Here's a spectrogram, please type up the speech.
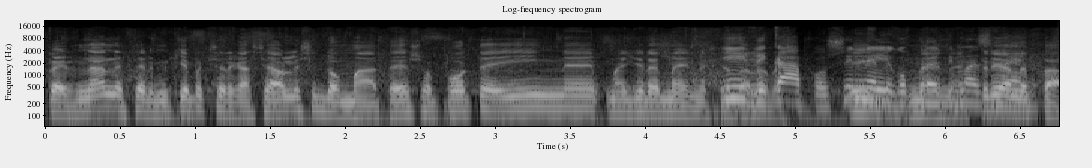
Περνάνε θερμική επεξεργασία όλες οι ντομάτες, οπότε είναι μαγειρεμένες. Ήδη κατάλαβες. κάπως, είναι λίγο ναι, ναι, Τρία προετοιμασμένες. λεπτά.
